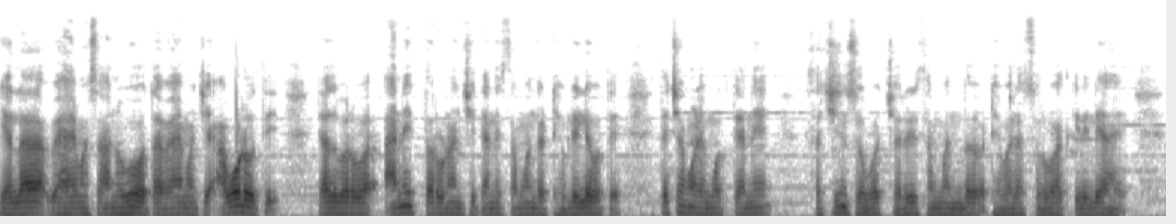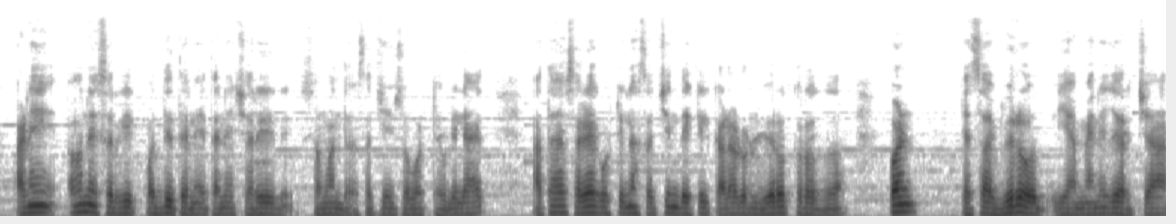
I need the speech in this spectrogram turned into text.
याला व्यायामाचा अनुभव होता व्यायामाची आवड होती. त्याचबरोबर अनेक तरुणांशी त्याने संबंध ठेवलेले होते. त्याच्यामुळे मग त्याने सचिनसोबत शरीर संबंध ठेवायला सुरुवात केलेली आहे. आणि अनैसर्गिक पद्धतीने त्याने शरीर संबंध सचिनसोबत ठेवलेले आहेत. आता ह्या सगळ्या गोष्टींना सचिन देखील कडाडून विरोध करत होता. पण त्याचा विरोध या मॅनेजरच्या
